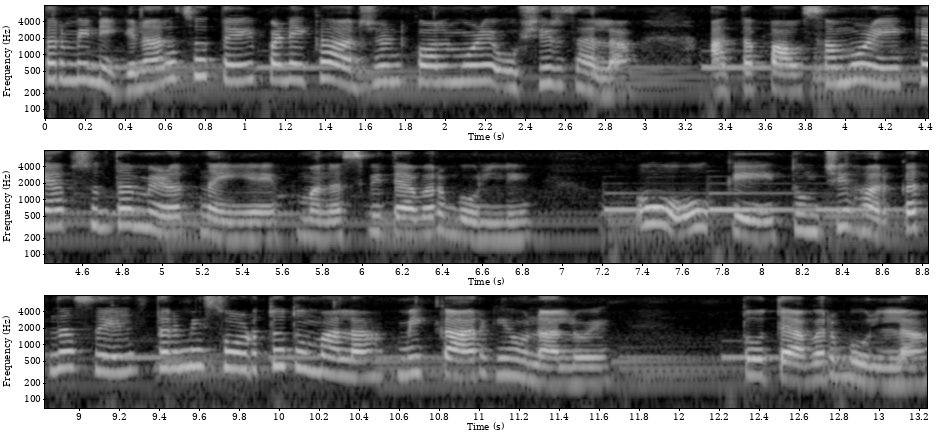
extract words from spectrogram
तर मी निघणारच होते पण एका अर्जंट कॉलमुळे उशीर झाला. आता पावसामुळे कॅब सुद्धा मिळत नाहीये मनस्वी त्यावर बोलली. ओ ओके तुमची हरकत नसेल तर मी सोडतो तुम्हाला मी कार घेऊन आलोय. तो त्यावर बोलला.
